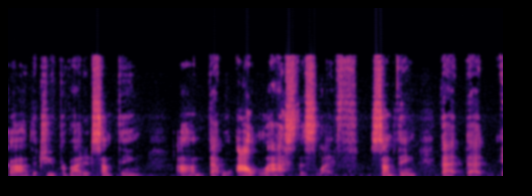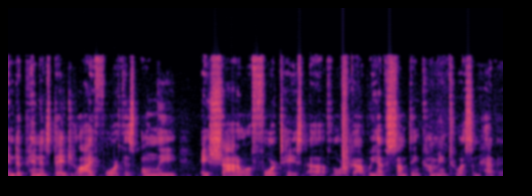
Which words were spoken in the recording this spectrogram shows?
God, that you provided something um, that will outlast this life, something that, that Independence Day, July 4th, is only a shadow, a foretaste of, Lord God. We have something coming to us in heaven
